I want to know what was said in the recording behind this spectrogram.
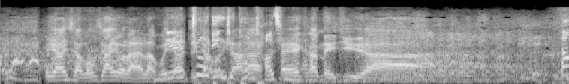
哎呀，小龙虾又来了，回家注定是空巢 青年。看美剧啊。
